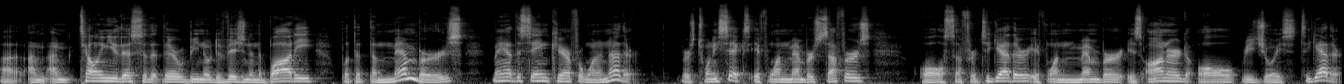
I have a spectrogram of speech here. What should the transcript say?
Uh, I'm, I'm telling you this so that there would be no division in the body, but that the members may have the same care for one another. Verse 26 If one member suffers, all suffer together. If one member is honored, all rejoice together.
